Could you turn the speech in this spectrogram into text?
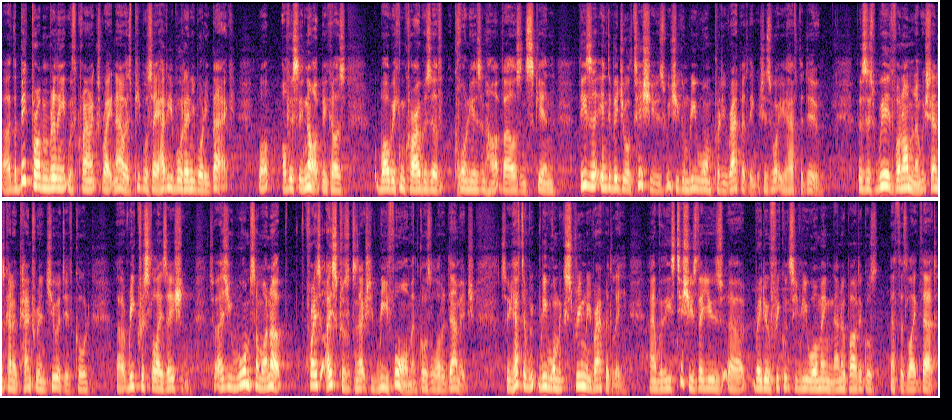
Uh, the big problem really with cryonics right now is people say, have you brought anybody back? Well, obviously not, because while we can cryopreserve corneas and heart valves and skin, these are individual tissues which you can rewarm pretty rapidly, which is what you have to do. There's this weird phenomenon which sounds kind of counterintuitive called uh, recrystallization. So as you warm someone up, ice crystals can actually reform and cause a lot of damage. So you have to re rewarm extremely rapidly. And with these tissues, they use uh, radio frequency rewarming, nanoparticles, methods like that.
